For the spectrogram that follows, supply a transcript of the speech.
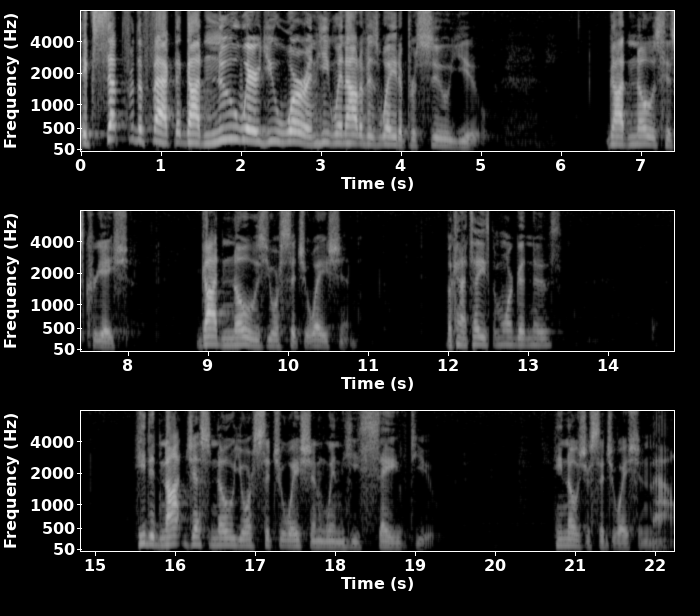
except for the fact that God knew where you were and He went out of His way to pursue you. God knows His creation, God knows your situation. But can I tell you some more good news? He did not just know your situation when He saved you, He knows your situation now.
